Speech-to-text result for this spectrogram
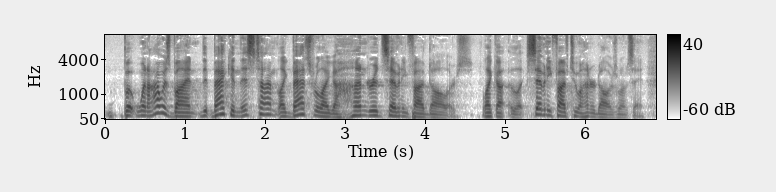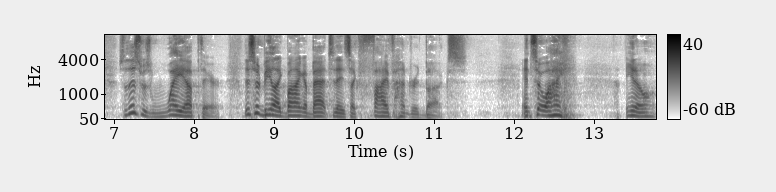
But when I was buying, back in this time, like bats were like $175, like, a, like 75 to $100, what I'm saying. So this was way up there. This would be like buying a bat today, it's like 500 bucks. And so I, you know,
